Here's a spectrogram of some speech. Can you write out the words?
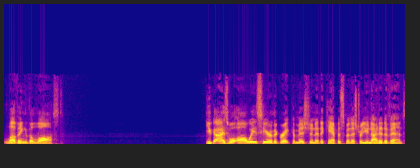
Loving the lost. You guys will always hear the Great Commission at a Campus Ministry United event.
